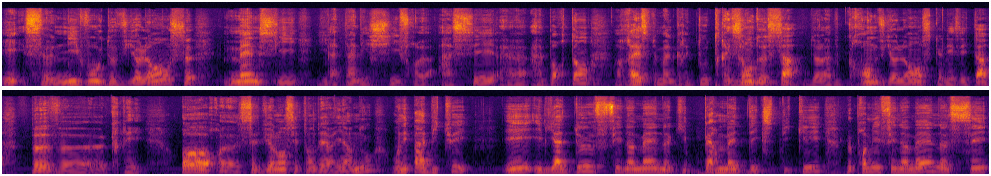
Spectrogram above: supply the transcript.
et ce niveau de violence, même s'il il atteint des chiffres assez euh, importants, reste malgré tout très en deçà de la grande violence que les États peuvent créer. Or, cette violence étant derrière nous, on n'est pas habitué. Et il y a deux phénomènes qui permettent d'expliquer. Le premier phénomène, c'est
